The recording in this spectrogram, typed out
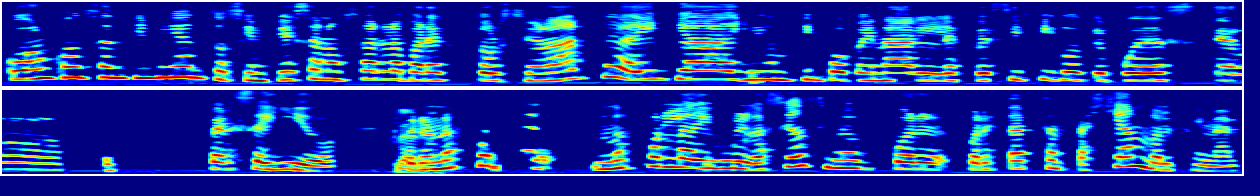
con consentimiento, si empiezan a usarla para extorsionarte, ahí ya hay un tipo penal específico que puede ser perseguido. Pero no es, por, no es por la divulgación, sino por, estar chantajeando al final.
